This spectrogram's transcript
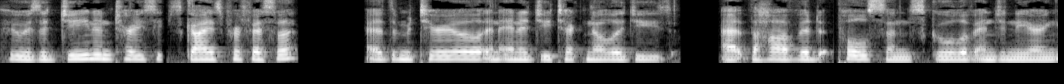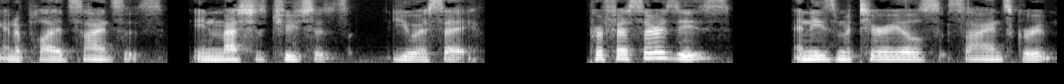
who is a Gene and Tracy Sykes Professor at the Material and Energy Technologies at the Harvard Paulson School of Engineering and Applied Sciences in Massachusetts, USA. Professor Aziz and his materials science group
